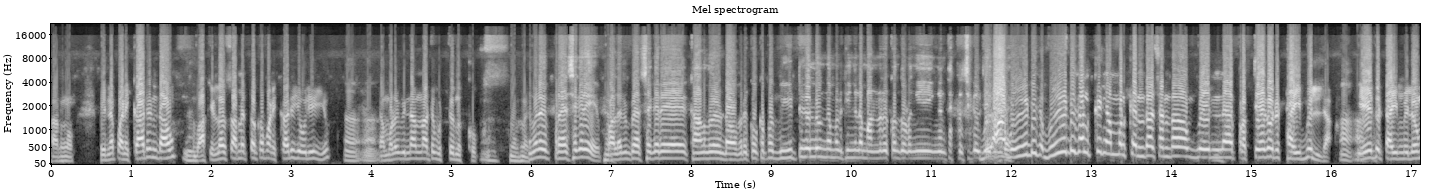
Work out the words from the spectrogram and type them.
ഇറങ്ങും പിന്നെ പണിക്കാരുണ്ടാവും. ബാക്കിയുള്ള സമയത്തൊക്കെ പണിക്കാർ ജോലി ചെയ്യും. നമ്മൾ പിന്നെ നന്നായിട്ട് വിട്ടു നിൽക്കും നമ്മുടെ പ്രേക്ഷകരെ പലരും പ്രേക്ഷകരെ കാണുന്നവരുണ്ടാവും. അവർക്കൊക്കെ ഇപ്പൊ വീട്ടുകളിലും നമ്മൾക്ക് ഇങ്ങനെ മണ്ണൊരുക്കം തുടങ്ങി ഇങ്ങനത്തെ കൃഷികൾ ആ വീട് വീടുകൾക്ക് നമ്മൾക്ക് എന്താ വെച്ചാ പിന്നെ പ്രത്യേക ഒരു ടൈം ആ. ഏത് ടൈമിലും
